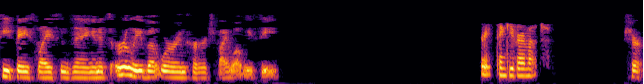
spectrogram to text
seat-based licensing. And it's early, but we're encouraged by what we see. Great. Thank you very much. Sure.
